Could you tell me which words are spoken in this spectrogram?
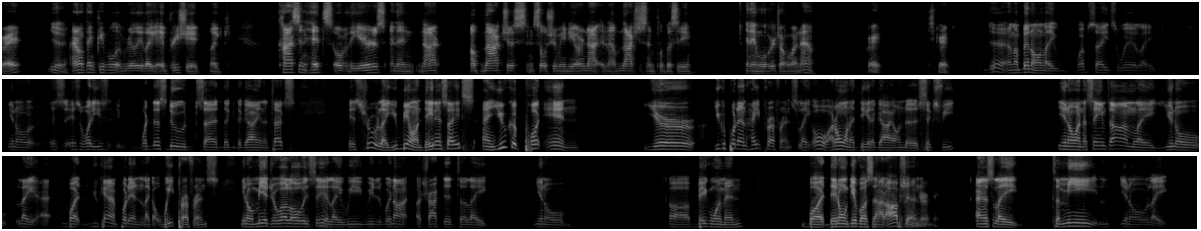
Right? Yeah. I don't think people really like appreciate like constant hits over the years and then not obnoxious in social media or not and obnoxious in publicity. And then what we're talking about now. Great. It's great. Yeah, and I've been on like websites where like, you know, it's it's what he's what this dude said, the, the guy in the text, is true. Like you be on dating sites and you could put in your you could put in height preference, like, oh, I don't want to date a guy under six feet you know, at the same time, like, you know, like, uh, but you can't put in like a weight preference. You know, me and Joel always say it, mm-hmm. like, we, we, we're not attracted to like, you know, uh, big women, but they don't give us that option. And it's like, to me, you know, like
